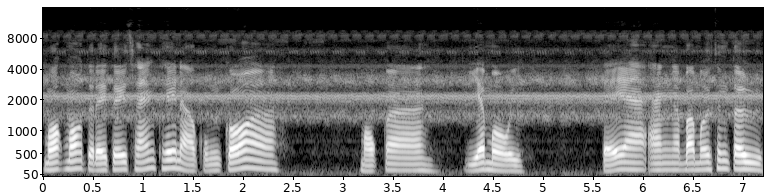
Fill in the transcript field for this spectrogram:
Mót mót từ đây tới sáng thế nào cũng có à, một à, dĩa mồi. Để à, ăn 30 tháng 4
